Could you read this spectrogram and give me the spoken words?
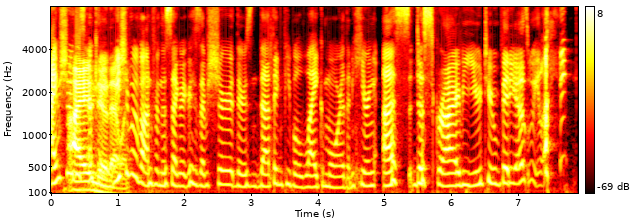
I'm sure. This, I okay, know that we one. should move on from this segment because I'm sure there's nothing people like more than hearing us describe YouTube videos we like.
